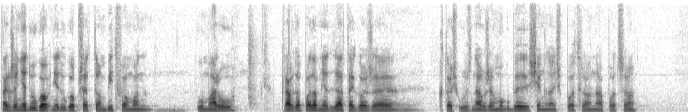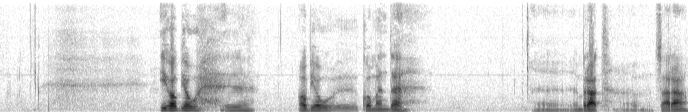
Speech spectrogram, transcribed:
także niedługo, niedługo przed tą bitwą on umarł. Prawdopodobnie dlatego, że ktoś uznał, że mógłby sięgnąć po tron, a po co? I objął, y, objął y, komendę y, brat cara,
